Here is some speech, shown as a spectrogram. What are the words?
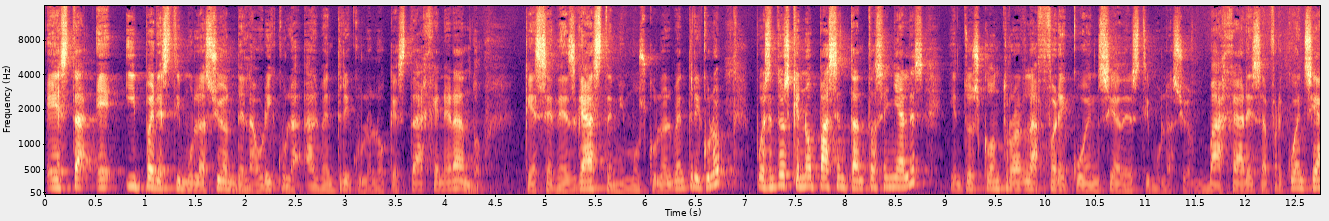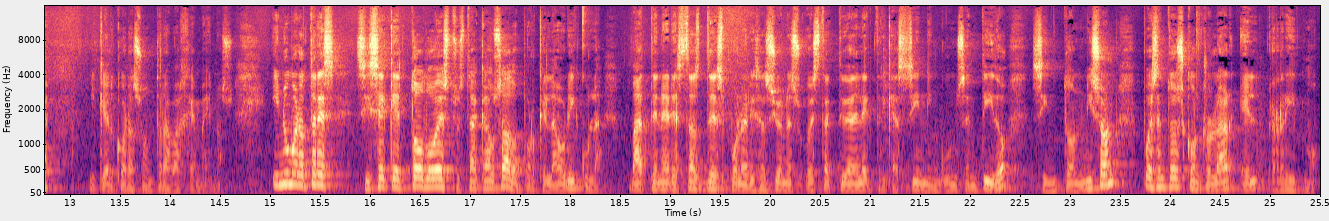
esta eh, hiperestimulación de la aurícula al ventrículo lo que está generando que se desgaste mi músculo del ventrículo, pues entonces que no pasen tantas señales y entonces controlar la frecuencia de estimulación, bajar esa frecuencia y que el corazón trabaje menos. Y número tres, si sé que todo esto está causado porque la aurícula va a tener estas despolarizaciones o esta actividad eléctrica sin ningún sentido, sin ton ni son, pues entonces controlar el ritmo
